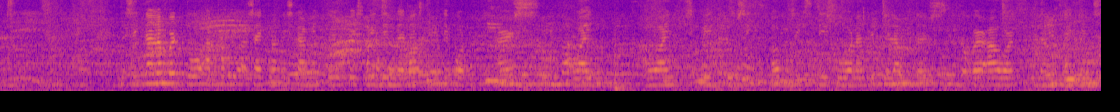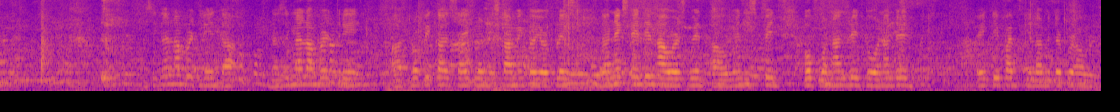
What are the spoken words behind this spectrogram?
The signal number 2, a tropical cyclone is coming to your place within the next 24 hours. Wide, a wind speed to six, of 60 to 100 kilometers per hour. Seconds. The signal number 3, the, the signal number 3, a tropical cyclone is coming to your place. The next 18 hours wind, uh, wind speed of 100 to 185 kilometers per hour.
